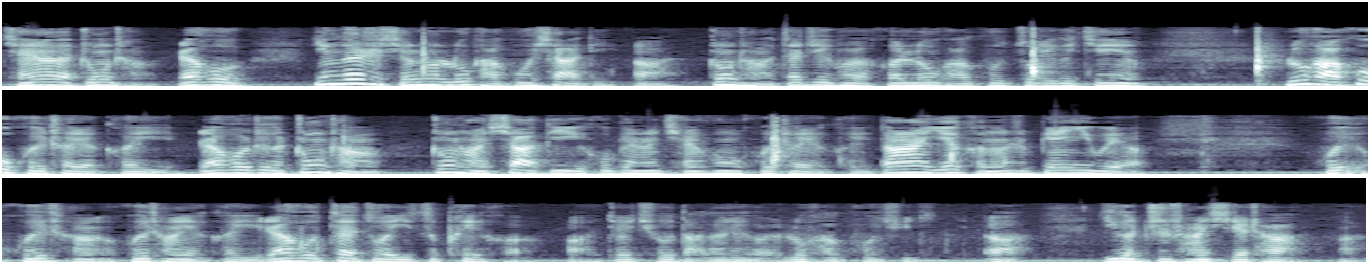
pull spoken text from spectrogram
前压的中场，然后。应该是形成卢卡库下底啊，中场在这块和卢卡库做一个接应，卢卡库回撤也可以，然后这个中场中场下底以后变成前锋回撤也可以，当然也可能是边翼位啊，回回场回场也可以，然后再做一次配合啊，叫球打到这个卢卡库去啊，一个直传斜插啊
